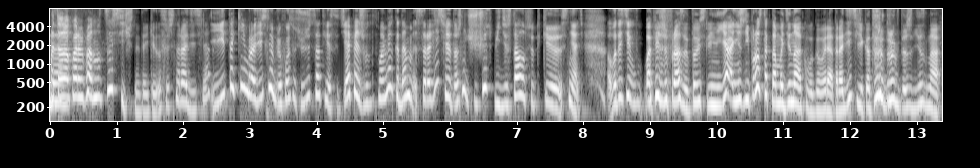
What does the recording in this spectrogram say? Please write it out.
да. Это такие нарциссичные такие достаточно родители. И таким родителям приходится чуть-чуть соответствовать. И опять же, вот этот момент, когда родителями должны чуть-чуть с пьедестала все таки снять. Вот эти, опять же, фразы «то есть ли не я», они же не просто так нам одинаково говорят, родители, которые друг даже не знают.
